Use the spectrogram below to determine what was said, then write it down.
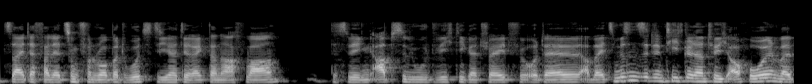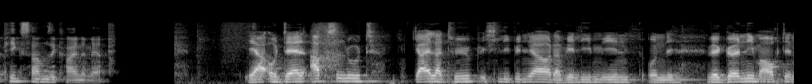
seit der Verletzung von Robert Woods, die ja direkt danach war. Deswegen absolut wichtiger Trade für Odell. Aber jetzt müssen sie den Titel natürlich auch holen, weil Picks haben sie keine mehr. Ja, Odell, absolut geiler Typ. Ich liebe ihn ja oder wir lieben ihn und wir gönnen ihm auch den,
